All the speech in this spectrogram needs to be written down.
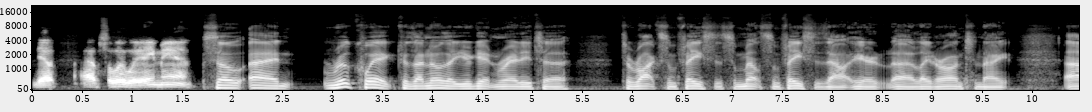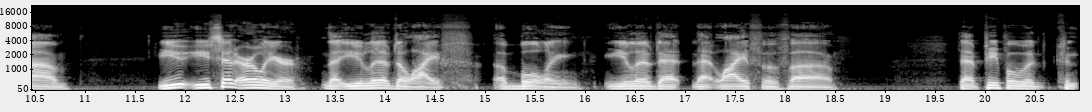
Yep, absolutely. Amen. so uh real quick because i know that you're getting ready to to rock some faces to melt some faces out here uh, later on tonight um you you said earlier that you lived a life of bullying you lived that that life of uh that people would con-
